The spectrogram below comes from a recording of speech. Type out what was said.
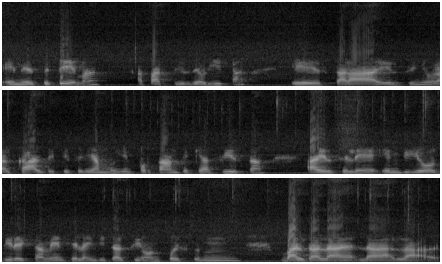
en, este tema a partir de ahorita. Eh, estará el señor alcalde, que sería muy importante que asista. A él se le envió directamente la invitación, pues mm, valga la, la,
